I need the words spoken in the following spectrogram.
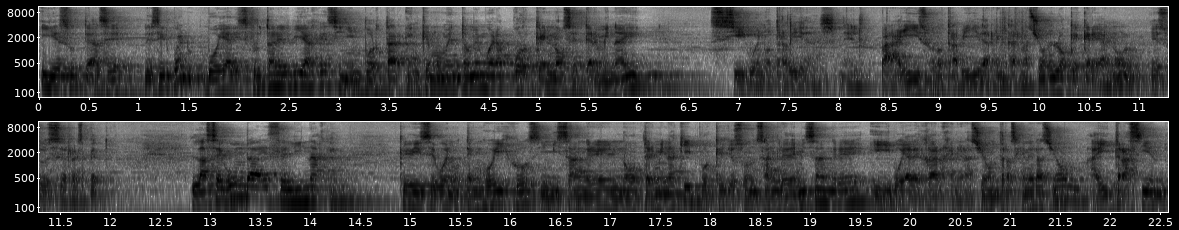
Y eso te hace decir, bueno, voy a disfrutar el viaje sin importar en qué momento me muera, porque no se termina ahí. Sigo en otra vida, en el paraíso, en otra vida, reencarnación, lo que crea, ¿no? Eso es el respeto. La segunda es el linaje, que dice, bueno, tengo hijos y mi sangre no termina aquí porque ellos son sangre de mi sangre y voy a dejar generación tras generación, ahí trasciendo.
